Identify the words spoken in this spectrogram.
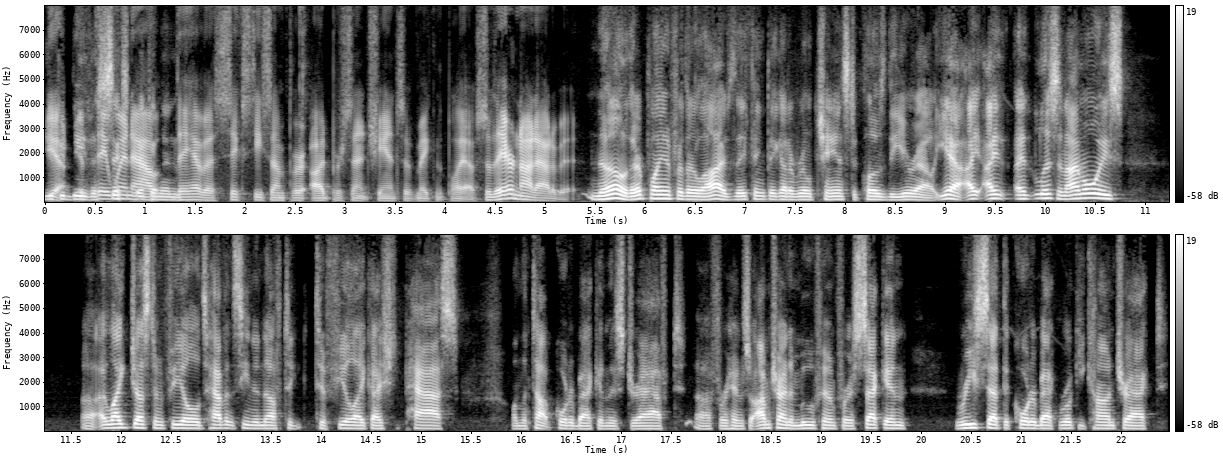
you yeah, could be if the they win out, then they have a sixty some per, odd percent chance of making the playoffs. So they are not out of it. No, they're playing for their lives. They think they got a real chance to close the year out. Yeah, I, I, I listen. I'm always, uh, I like Justin Fields. Haven't seen enough to to feel like I should pass on the top quarterback in this draft uh, for him. So I'm trying to move him for a second, reset the quarterback rookie contract,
